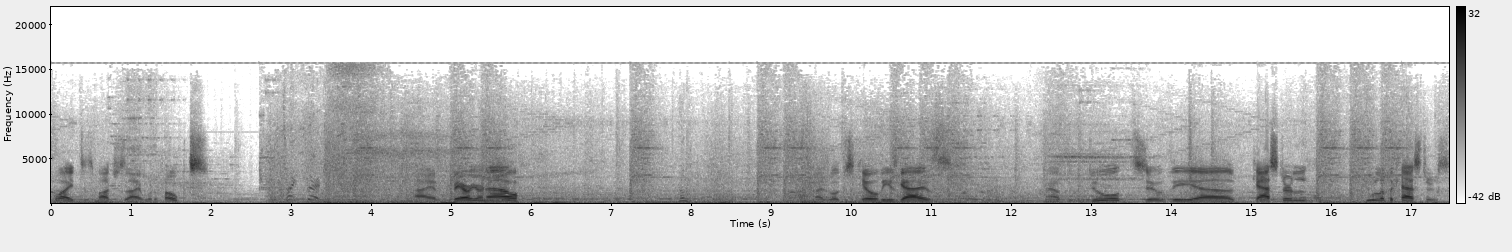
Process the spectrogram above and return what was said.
quite as much as I would have hoped. I have barrier now. Might as well just kill these guys. Now the duel to the uh, caster, duel of the casters.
